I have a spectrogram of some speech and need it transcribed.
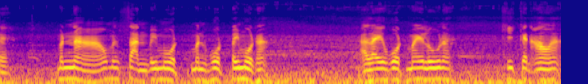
ย มันหนาวมันสั่นไปหมด มันหดไปหมดฮะ อะไรหดไม่รู้นะ คิดกันเอาฮะ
